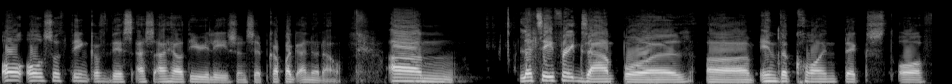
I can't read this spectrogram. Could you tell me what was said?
al also think of this as a healthy relationship kapag ano raw, um, let's say for example, um, in the context of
